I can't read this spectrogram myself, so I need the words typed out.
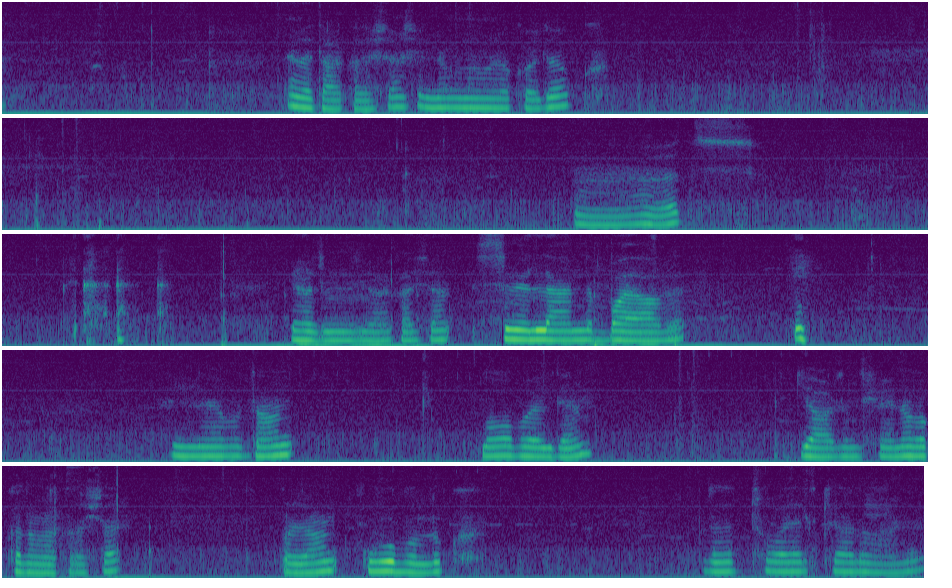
Evet arkadaşlar şimdi bunu buraya koyduk. Evet. Gördüğünüz gibi arkadaşlar sinirlendi bayağı bir. Şimdi buradan lavaboya gidelim. Yardım şeyine bakalım arkadaşlar. Buradan U bulduk. Burada da tuvalet kağıdı vardı.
